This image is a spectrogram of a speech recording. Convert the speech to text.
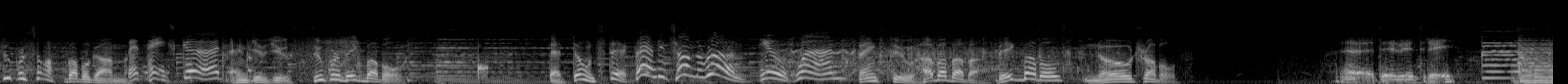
super soft bubble gum, That tastes good. and gives you super big bubbles that don't stick. Bandits on the run. Use one. Thanks to Hubba Bubba. Big bubbles, no troubles. TV3. Gode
